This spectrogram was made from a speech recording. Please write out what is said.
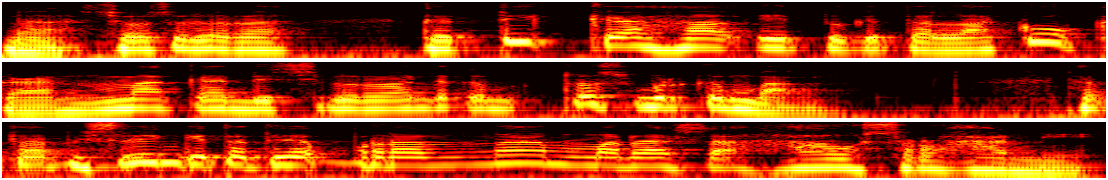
Nah, saudara, ketika hal itu kita lakukan, maka disiplin rohani terus berkembang. Tetapi sering kita tidak pernah merasa haus rohani.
